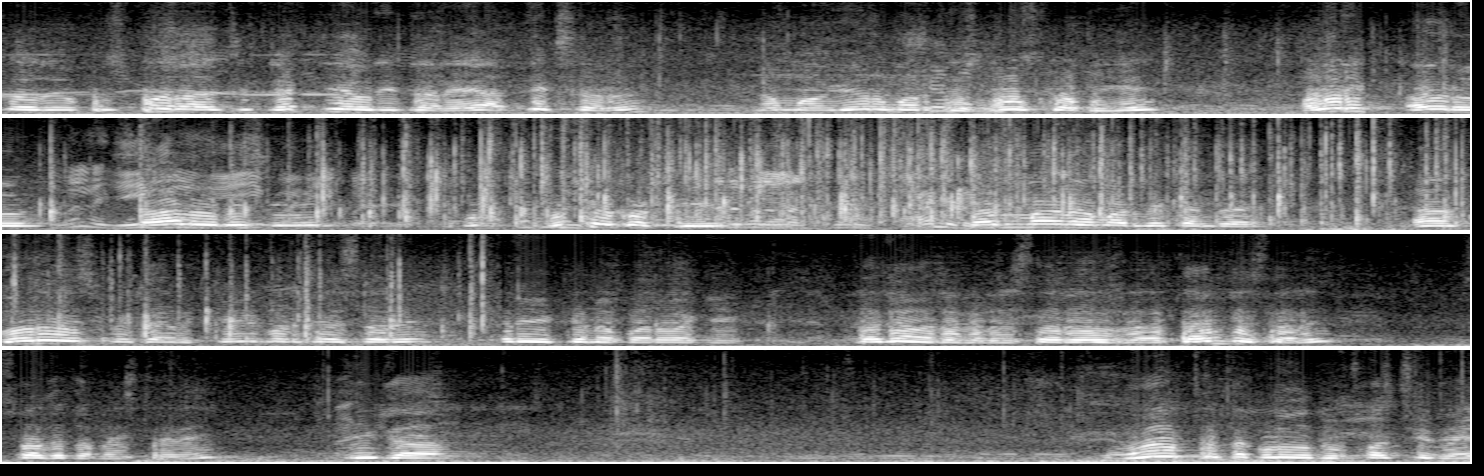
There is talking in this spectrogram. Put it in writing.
ಸರ್ ಪುಷ್ಪರಾಜ್ ಗಟ್ಟಿ ಇದ್ದಾರೆ ಅಧ್ಯಕ್ಷರು ನಮ್ಮ ವೀರಮಾರ್ತಿ ಸ್ಪೋರ್ಟ್ಸ್ ಕ್ಲಬ್ಗೆ ಅವರಿಗೆ ಅವರು ಕಾಲು ಉಳಿಸಿ ಮುಖ್ಯ ಕೊಟ್ಟು ಸನ್ಮಾನ ಮಾಡ್ಬೇಕಂದ್ರೆ ಗೌರವಿಸ್ಬೇಕಂದ್ರೆ ಕೇಳಿಕೊಡ್ತೇವೆ ಸರ್ ಸರಿ ಪರವಾಗಿ ಧನ್ಯವಾದಗಳು ಸರ್ ಥ್ಯಾಂಕ್ ಯು ಸರ್ ಸ್ವಾಗತ ಬಯಸ್ತೇನೆ ಈಗ ಮೂವತ್ತು ತಗೊಳ್ಳೋದು ಫಸ್ಟ್ ಇದೆ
